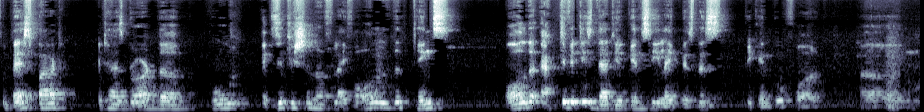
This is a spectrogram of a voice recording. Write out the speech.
The best part, it has brought the whole execution of life, all the things, all the activities that you can see like business, we can go for um,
